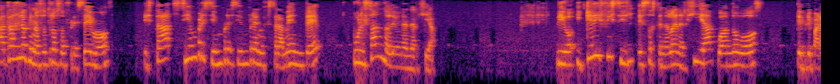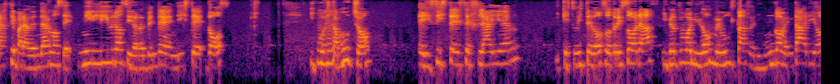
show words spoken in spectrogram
atrás de lo que nosotros ofrecemos está siempre, siempre, siempre nuestra mente pulsándole una energía. Digo, y qué difícil es sostener la energía cuando vos te preparaste para vender, no sé, mil libros y de repente vendiste dos y cuesta mucho, e hiciste ese flyer y que estuviste dos o tres horas y no tuvo ni dos me gustas o ningún comentario,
